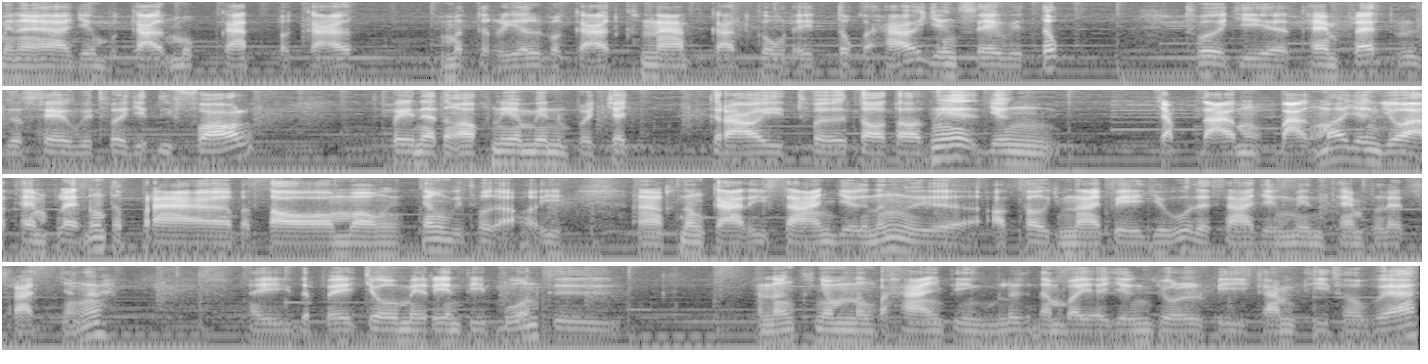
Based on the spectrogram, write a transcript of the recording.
មានន័យថាយើងបង្កើតមុខកាត់បង្កើត material បង្កើតຂະຫນាតបង្កើតកូដអីទុកឲ្យហើយយើង save វាទុក ធ្វើជា template ឬក៏ save វាធ្វើជា default ពេលអ្នកទាំងអស់គ្នាមាន project ក្រោយធ្វើតតគ្នាយើងចាប់ដើមបើកមកយើងយកអា template នោះទៅប្រើបន្តមកអញ្ចឹងវាធ្វើឲ្យក្នុងការ design យើងហ្នឹងវាអត់សូវចំណាយពេលយូរដោយសារយើងមាន template ស្រេចអញ្ចឹងណាហើយដល់ពេលចូលមេរៀនទី4គឺអាហ្នឹងខ្ញុំនឹងបង្ហាញពីគន្លឹះដើម្បីឲ្យយើងយល់ពីកម្មវិធី software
